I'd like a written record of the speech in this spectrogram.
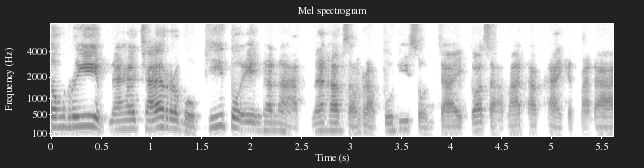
ต้องรีบนะฮะใช้ระบบที่ตัวเองถนัดนะครับสำหรับผู้ที่สนใจก็สามารถทักทายกันมาได้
